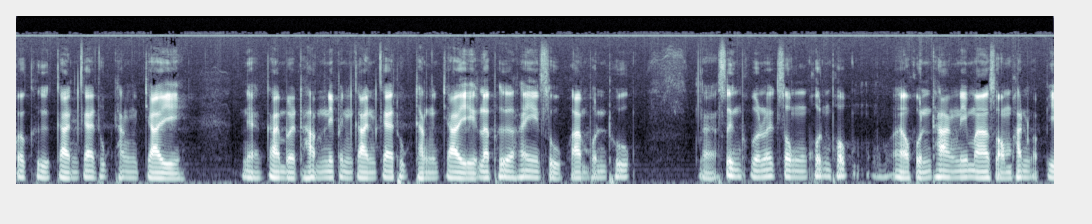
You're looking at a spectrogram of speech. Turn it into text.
ก็คือการแก้ทุกข์ทางใจ เนี่ยการบริธรรมนี่เป็นการแก้ทุกข์ทางใจ และเพื่อให้สู่ความพ้นทุกข์นะซึ่งพระพุทธทรงค้นพบหนทางนี้มา 2,000 กว่าปี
